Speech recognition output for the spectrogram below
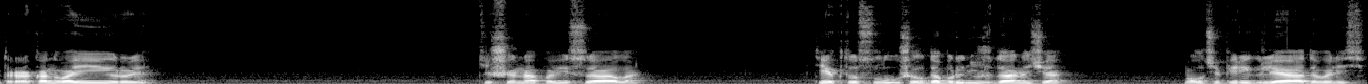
драконвоиры». Тишина повисала. Те, кто слушал Добрыню Жданыча, молча переглядывались.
